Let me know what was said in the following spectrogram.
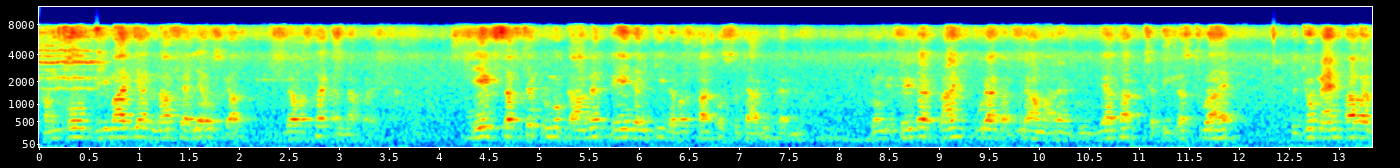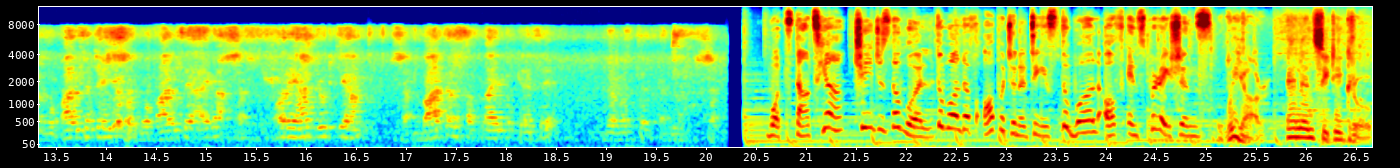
हमको बीमारियाँ न फैले, उसका व्यवस्था करना पड़ेगा। एक सबसे प्रमुख काम है पेयजल की व्यवस्था को सुचारू करना, क्योंकि फ़िल्टर प्लांट पूरा का पूरा हमारा डूब गया था, क्षतिग्रस्त हुआ है। तो जो मैन पावर भोपाल से चाहिए, वो भोपाल से आएगा। और यहाँ जुट के हम वाटर सप्लाई को कैसे What starts here changes the world. The world of opportunities. The world of inspirations. We are LNCT Group,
